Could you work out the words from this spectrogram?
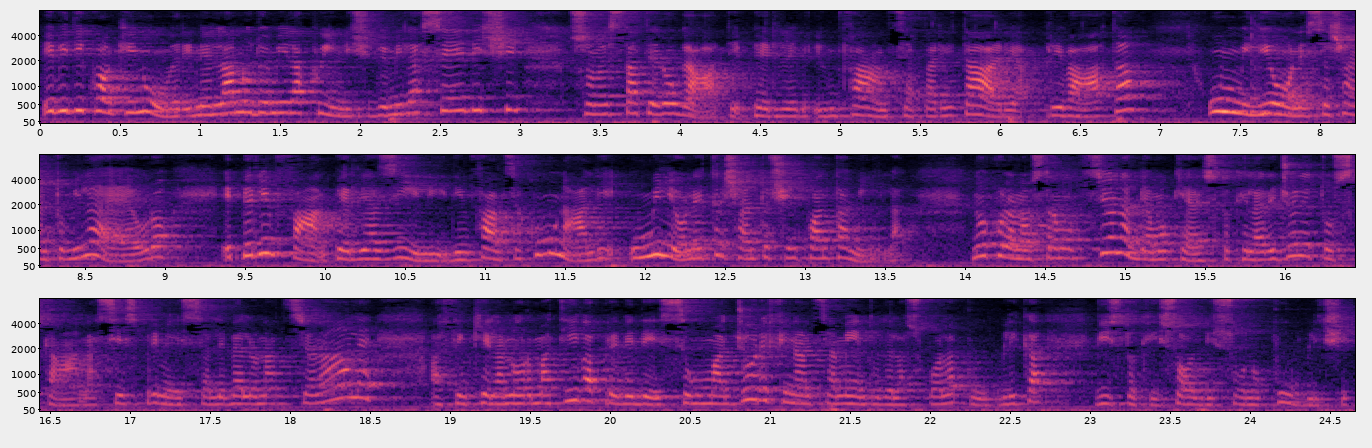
e vi dico anche i numeri, nell'anno 2015-2016 sono state erogati per l'infanzia paritaria privata 1.600.000 euro e per, per gli asili di infanzia comunali 1.350.000. Noi con la nostra mozione abbiamo chiesto che la Regione Toscana si esprimesse a livello nazionale affinché la normativa prevedesse un maggiore finanziamento della scuola pubblica, visto che i soldi sono pubblici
